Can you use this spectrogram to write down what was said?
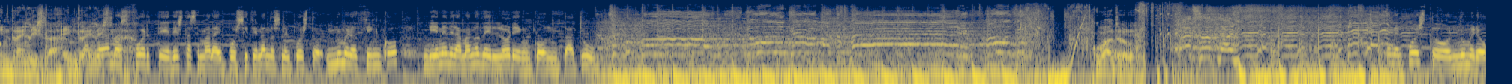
Entra en lista. Entra La en entrada lista. más fuerte de esta semana y posicionándose en el puesto número 5 viene de la mano de Loren con Tattoo. 4. En el puesto número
